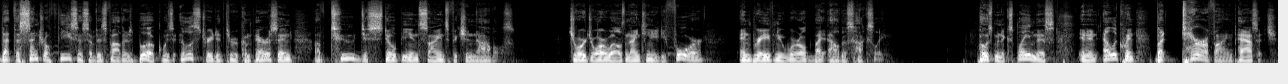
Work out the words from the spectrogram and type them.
that the central thesis of his father's book was illustrated through a comparison of two dystopian science fiction novels George Orwell's 1984 and Brave New World by Aldous Huxley. Postman explained this in an eloquent but terrifying passage.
